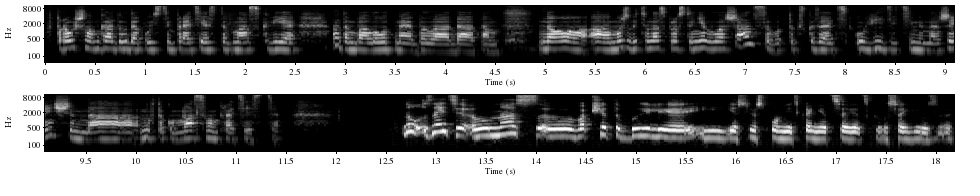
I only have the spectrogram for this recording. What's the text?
в прошлом году, допустим, протесты в Москве, ну, там Болотная была, да, там. Но, а, может быть, у нас просто не было шанса, вот, так сказать, увидеть именно женщин на, ну, в таком массовом протесте. Ну, знаете, у нас э, вообще-то были, и если вспомнить конец Советского Союза,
